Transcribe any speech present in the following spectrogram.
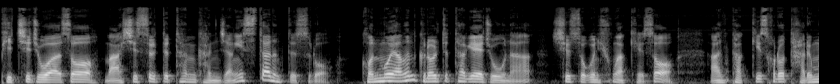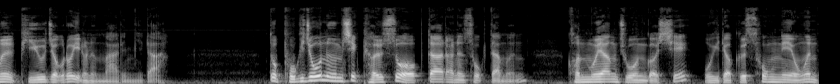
빛이 좋아서 맛있을 듯한 간장이 쓰다는 뜻으로 겉모양은 그럴듯하게 좋으나 실속은 흉악해서 안팎이 서로 다름을 비유적으로 이루는 말입니다. 또 보기 좋은 음식 별 수 없다라는 속담은 겉모양 좋은 것이 오히려 그 속 내용은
